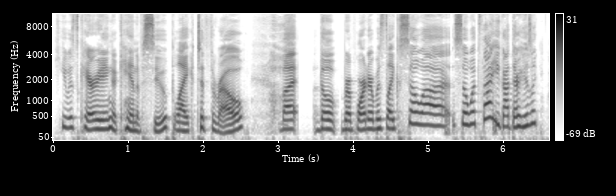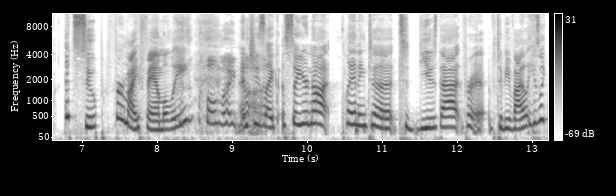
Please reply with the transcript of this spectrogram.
he was carrying a can of soup like to throw, but the reporter was like, "So, uh, so what's that you got there?" He was like, "It's soup for my family." oh my god. And she's like, "So you're not planning to to use that for to be violent?" He's like,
